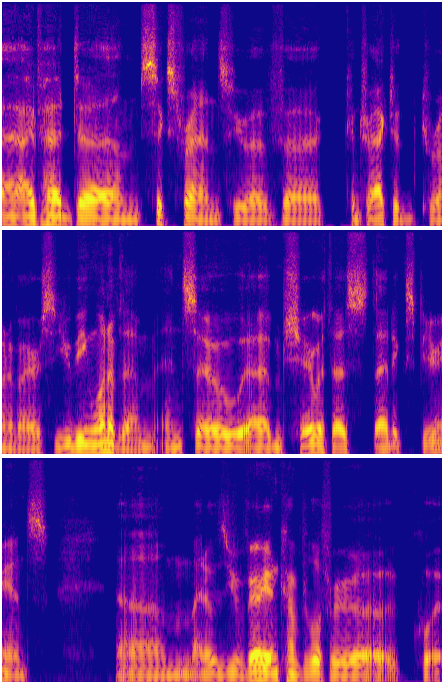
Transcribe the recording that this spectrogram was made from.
I've had um, six friends who have uh, contracted coronavirus, you being one of them. And so um, share with us that experience. Um, I know you're very uncomfortable for uh, qu-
